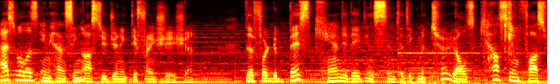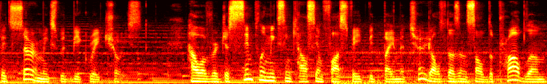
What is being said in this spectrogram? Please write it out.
as well as enhancing osteogenic differentiation. Therefore, the best candidate in synthetic materials, calcium phosphate ceramics would be a great choice. However, just simply mixing calcium phosphate with biomaterials doesn't solve the problem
